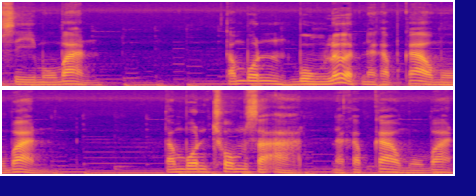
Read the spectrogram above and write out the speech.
14 หมู่บ้าน ตำบลบุงเลิศนะครับ 9 หมู่บ้าน ตำบลชมสะอาด นะครับ 9 หมู่บ้าน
